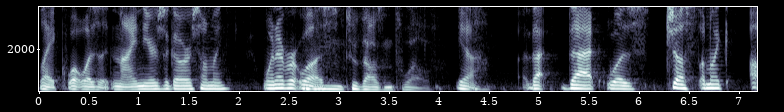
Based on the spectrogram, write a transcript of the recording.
like what was it nine years ago or something whenever it was In 2012. yeah that that was just i'm like uh,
